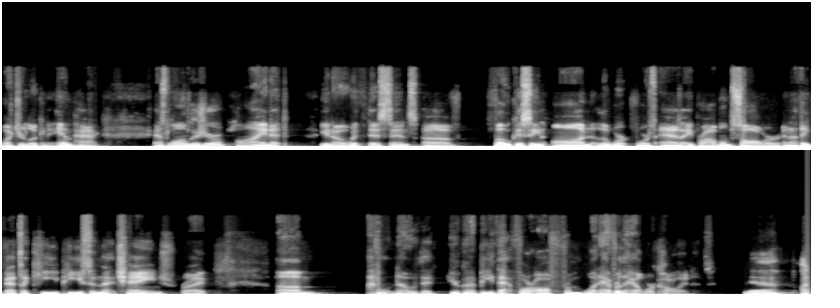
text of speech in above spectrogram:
what you're looking to impact, as long as you're applying it, you know, with this sense of focusing on the workforce as a problem solver. And I think that's a key piece in that change, right? Um, I don't know that you're going to be that far off from whatever the hell we're calling it. Yeah, I,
